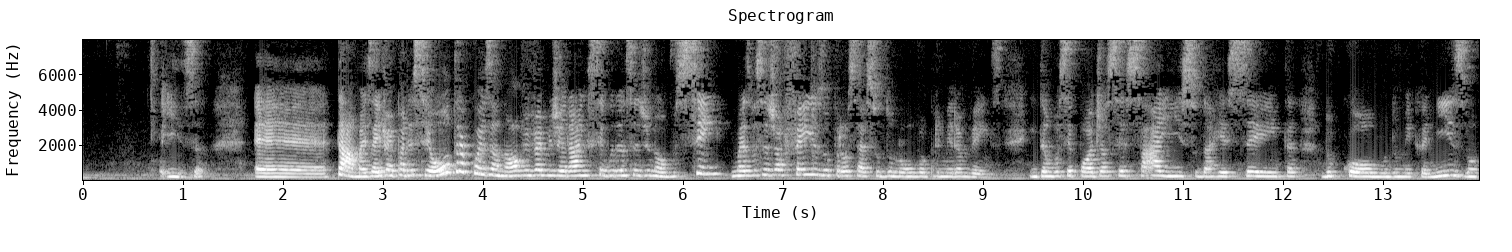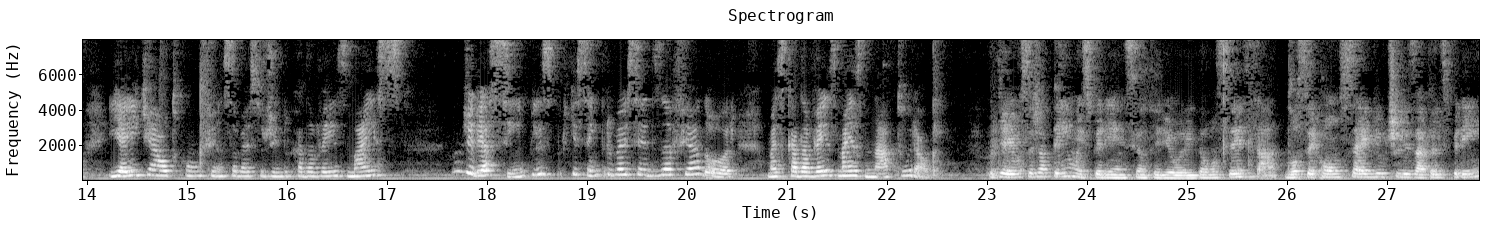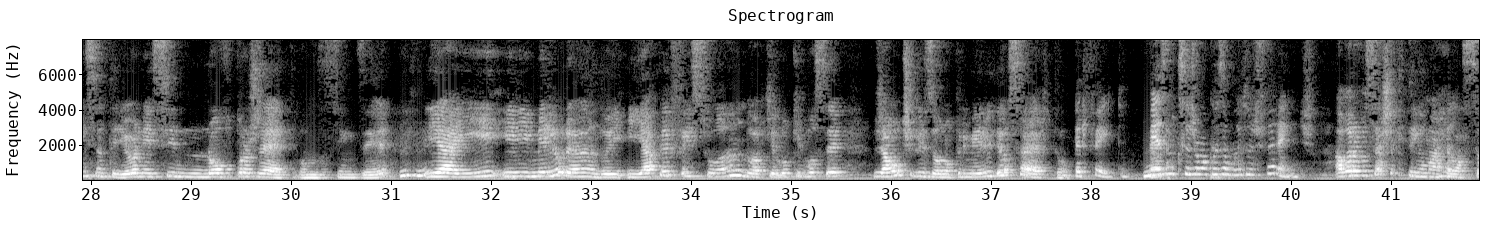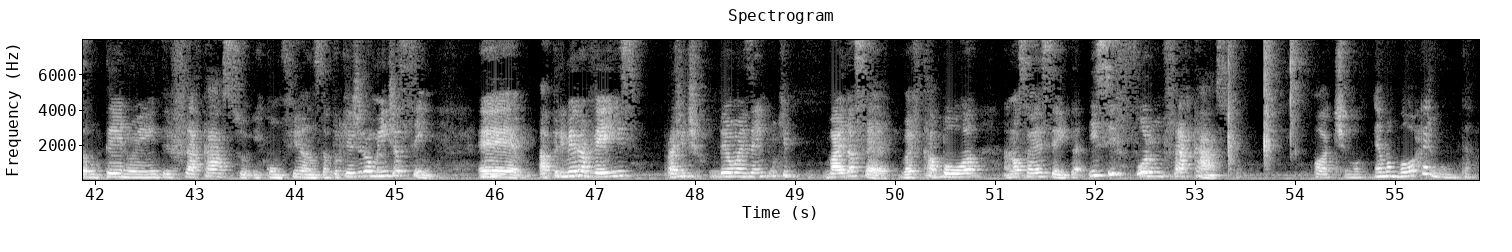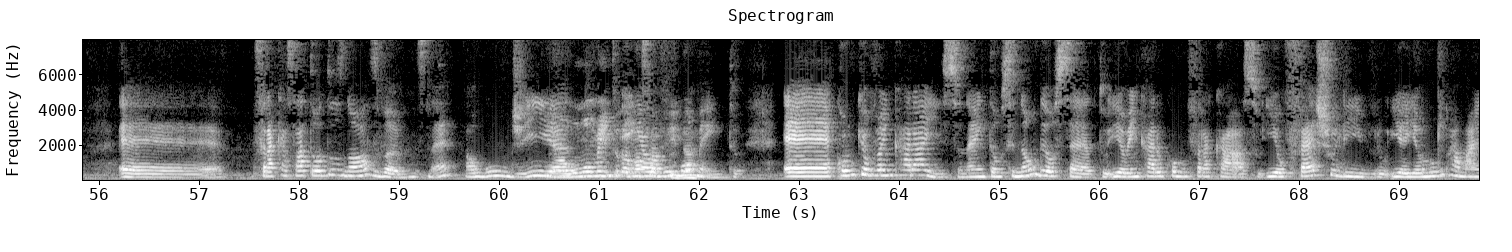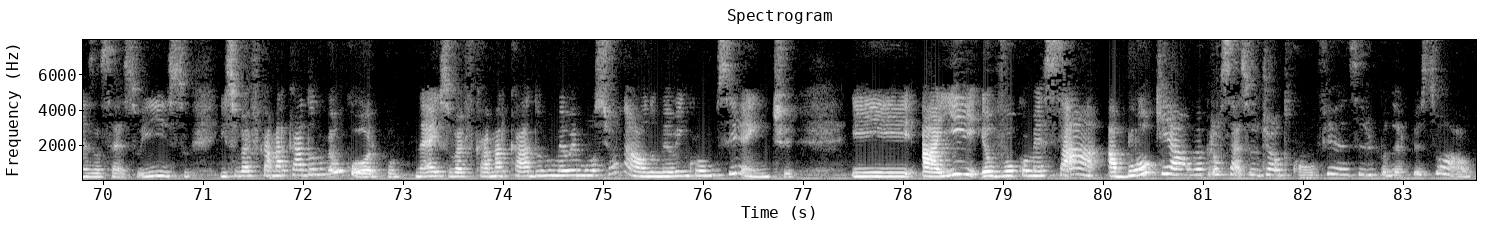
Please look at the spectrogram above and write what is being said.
Isa, é, tá, mas aí vai aparecer outra coisa nova e vai me gerar insegurança de novo. Sim, mas você já fez o processo do novo a primeira vez. Então você pode acessar isso da receita, do como, do mecanismo, e aí que a autoconfiança vai surgindo cada vez mais diria simples, porque sempre vai ser desafiador, mas cada vez mais natural. Porque aí você já tem uma experiência anterior, então você, você consegue utilizar aquela experiência anterior nesse novo projeto, vamos assim dizer, uhum. e aí ir melhorando e, e aperfeiçoando aquilo que você já utilizou no primeiro e deu certo. Perfeito. Mesmo que seja uma coisa muito diferente. Agora, você acha que tem uma relação tênue entre fracasso e confiança? Porque geralmente, assim, é, a primeira vez a gente deu um exemplo que vai dar certo, vai ficar boa a nossa receita. E se for um fracasso? Ótimo, é uma boa pergunta. É... Fracassar todos nós vamos, né? Algum dia. Em algum momento da nossa vida. Em algum momento. É, como que eu vou encarar isso, né? Então, se não deu certo e eu encaro como fracasso e eu fecho o livro e aí eu nunca mais acesso isso, isso vai ficar marcado no meu corpo, né? Isso vai ficar marcado no meu emocional, no meu inconsciente. E aí eu vou começar a bloquear o meu processo de autoconfiança de poder pessoal.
